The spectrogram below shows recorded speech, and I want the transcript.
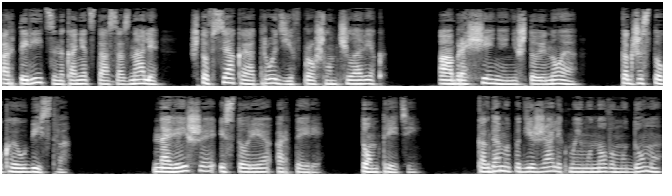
артерийцы наконец-то осознали, что всякое отродье в прошлом человек — а обращение — не что иное, как жестокое убийство. Новейшая история артерий. Том 3. Когда мы подъезжали к моему новому дому,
